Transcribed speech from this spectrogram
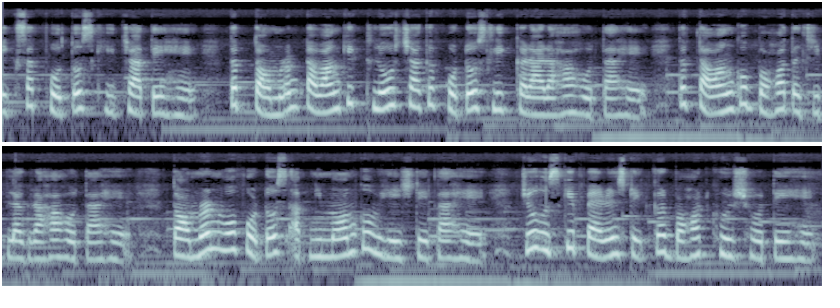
एक साथ फ़ोटोज़ खींचाते हैं। तब तोमरन तवांग के क्लोज जाकर फ़ोटोज़ क्लिक करा रहा होता है। तब तवांग को बहुत अजीब लग रहा होता है। तोमरन वो फ़ोटोज़ अपनी मॉम को भेज देता है, जो उसके पेरेंट्स देखकर बहुत खुश होते हैं।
